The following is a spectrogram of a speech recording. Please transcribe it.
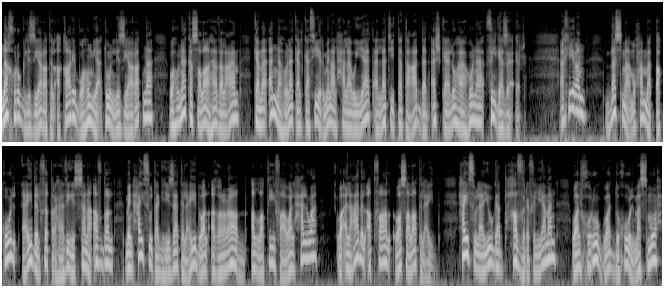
نخرج لزيارة الأقارب وهم يأتون لزيارتنا وهناك صلاة هذا العام كما أن هناك الكثير من الحلويات التي تتعدد أشكالها هنا في الجزائر. أخيرا بسمة محمد تقول عيد الفطر هذه السنة أفضل من حيث تجهيزات العيد والأغراض اللطيفة والحلوى وألعاب الأطفال وصلاة العيد. حيث لا يوجد حظر في اليمن والخروج والدخول مسموح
